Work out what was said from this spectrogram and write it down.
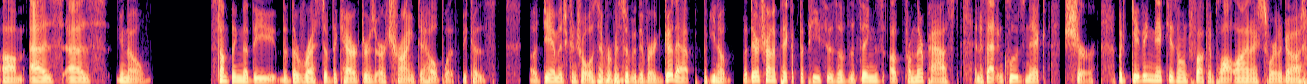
um, as as you know, something that the that the rest of the characters are trying to help with because uh, damage control has never been something they're very good at you know but they're trying to pick up the pieces of the things up from their past and if that includes nick sure. But giving nick his own fucking plot line i swear to god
